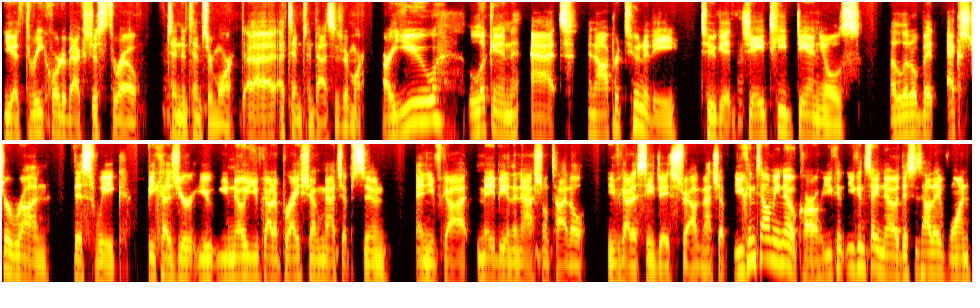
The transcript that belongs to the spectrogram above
You had three quarterbacks just throw 10 attempts or more, uh, attempt 10 passes or more. Are you looking at an opportunity to get JT Daniels a little bit extra run this week because you're you you know you've got a Bryce Young matchup soon and you've got maybe in the national title you've got a CJ Stroud matchup. You can tell me no, Carl. You can you can say no. This is how they've won.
